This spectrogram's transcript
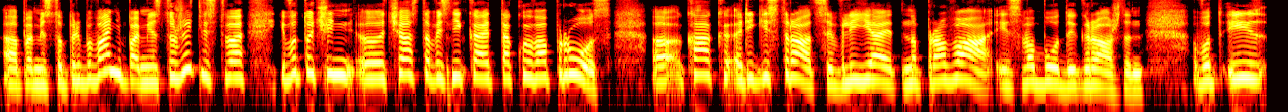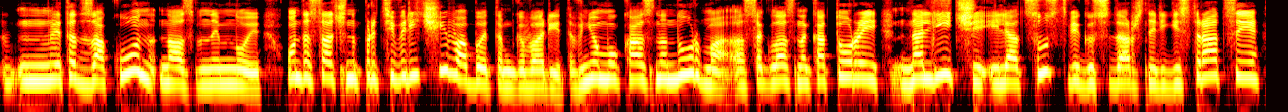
по месту пребывания, по месту жительства. И вот очень часто возникает такой вопрос, как регистрация влияет на права и свободы граждан. Вот и этот закон, названный мной, он достаточно противоречиво об этом говорит. В нем указана норма, согласно которой наличие или отсутствие государственной регистрации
